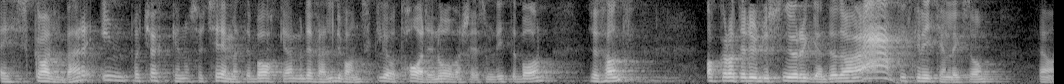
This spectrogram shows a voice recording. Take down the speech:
jeg skal bare inn på kjøkkenet, og så kommer jeg tilbake. Men det er veldig vanskelig å ta den over seg som lite barn. Ikke sant? Akkurat idet du snur ryggen til, så skriker han liksom. Ja.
